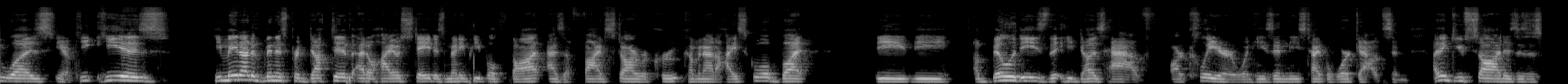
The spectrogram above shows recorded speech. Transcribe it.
was, you know, he he is he may not have been as productive at Ohio State as many people thought as a five star recruit coming out of high school, but the the abilities that he does have are clear when he's in these type of workouts, and I think you saw it as, as his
